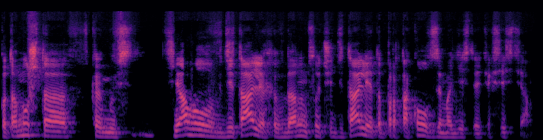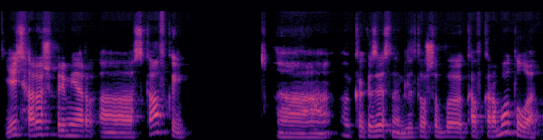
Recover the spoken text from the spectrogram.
Потому что как бы, дьявол в деталях, и в данном случае детали – это протокол взаимодействия этих систем. Есть хороший пример э, с кавкой. Э, как известно, для того, чтобы кавка работала,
